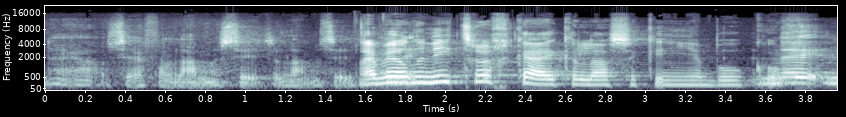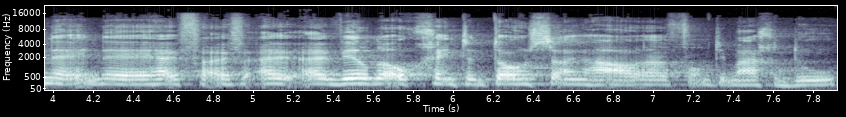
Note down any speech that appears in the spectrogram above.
Nou ja, zeg van laat maar zitten, laat maar zitten. Hij wilde nee, niet terugkijken, las ik in je boek. Of? Nee, nee, nee. Hij, hij, hij, wilde ook geen tentoonstelling houden. Dat vond hij maar gedoe.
